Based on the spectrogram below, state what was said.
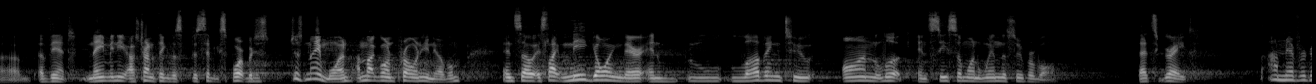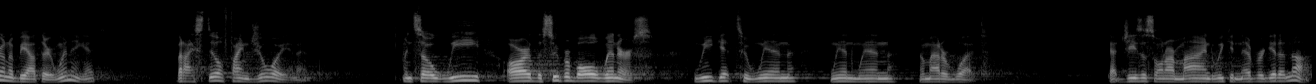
uh, event. Name any, I was trying to think of a specific sport, but just, just name one. I'm not going pro in any of them. And so it's like me going there and loving to on look and see someone win the Super Bowl. That's great. I'm never going to be out there winning it, but I still find joy in it. And so we are the Super Bowl winners. We get to win, win, win, no matter what. Got Jesus on our mind, we can never get enough.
